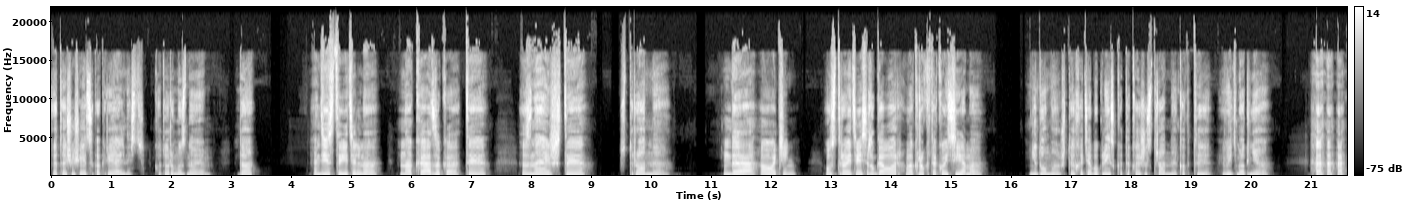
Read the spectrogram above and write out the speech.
это ощущается как реальность, которую мы знаем, да? Действительно. Но, Кадзука, ты... Знаешь, ты... Странная. Да, очень. Устроить весь разговор вокруг такой темы. «Не думаю, что я хотя бы близко такая же странная, как ты, ведьма огня». «Ха-ха-ха,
